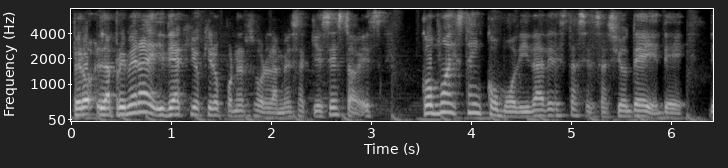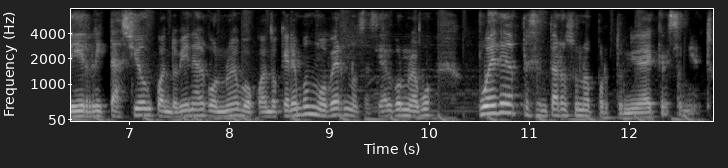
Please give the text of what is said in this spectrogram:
Pero la primera idea que yo quiero poner sobre la mesa aquí es esta, es cómo esta incomodidad, esta sensación de, de, de irritación cuando viene algo nuevo, cuando queremos movernos hacia algo nuevo, puede presentarnos una oportunidad de crecimiento.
